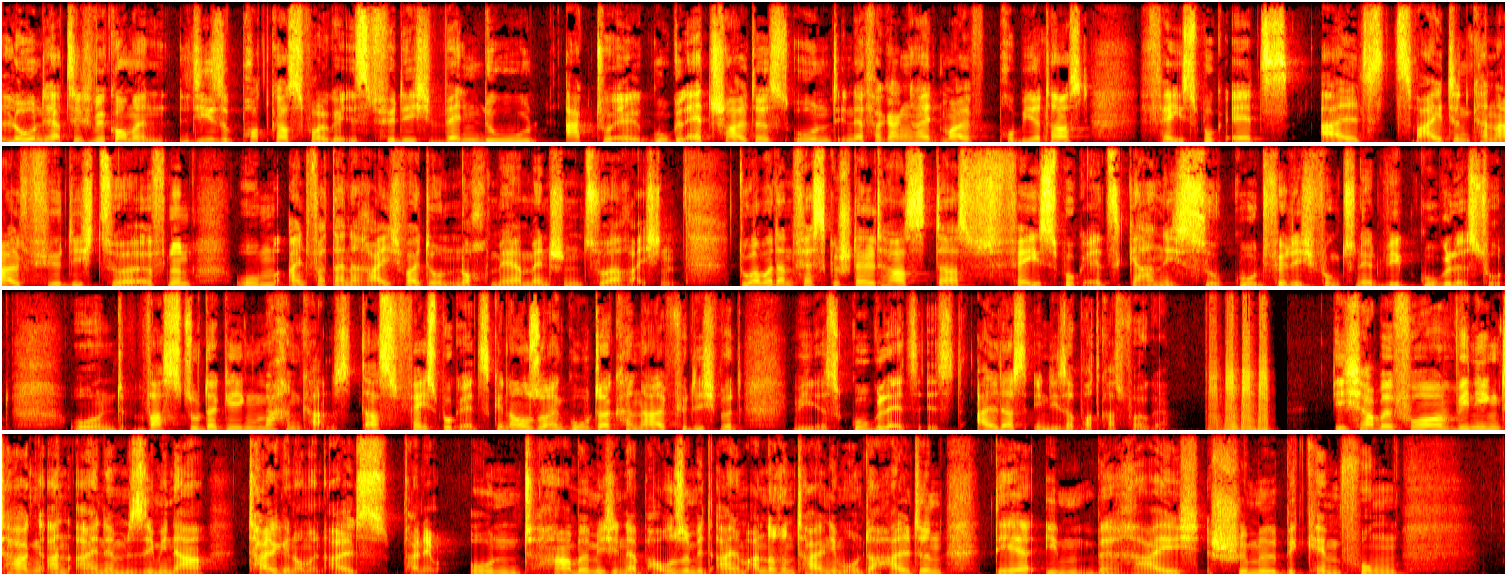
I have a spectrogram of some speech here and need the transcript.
Hallo und herzlich willkommen. Diese Podcast-Folge ist für dich, wenn du aktuell Google Ads schaltest und in der Vergangenheit mal probiert hast, Facebook Ads als zweiten Kanal für dich zu eröffnen, um einfach deine Reichweite und noch mehr Menschen zu erreichen. Du aber dann festgestellt hast, dass Facebook Ads gar nicht so gut für dich funktioniert, wie Google es tut. Und was du dagegen machen kannst, dass Facebook Ads genauso ein guter Kanal für dich wird, wie es Google Ads ist. All das in dieser Podcast-Folge. Ich habe vor wenigen Tagen an einem Seminar teilgenommen als Teilnehmer und habe mich in der Pause mit einem anderen Teilnehmer unterhalten, der im Bereich Schimmelbekämpfung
